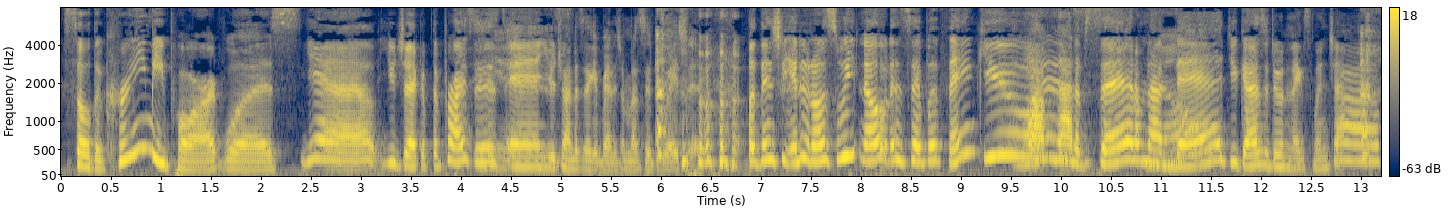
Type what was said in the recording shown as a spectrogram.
So the creamy part was, yeah, you jacked up the prices and you're trying to take advantage of my situation. but then she ended on a sweet note and said, "But thank you. I'm not upset. I'm not No. mad. You guys are doing an excellent job.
